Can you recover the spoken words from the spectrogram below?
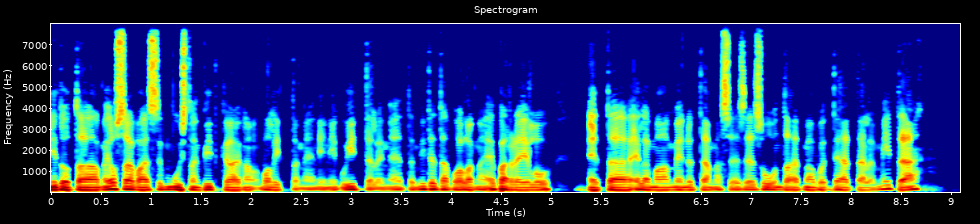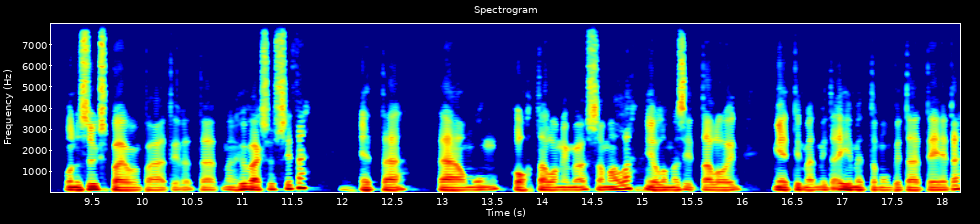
Niin tota, mä jossain vaiheessa muistan pitkään aina valittaneeni niin kuin itselleni, että miten tämä voi olla näin epäreilu, mm. että elämä on mennyt tämmöiseen suuntaan, että mä voin mm. tehdä täällä mitään. Kunnes yksi päivä mä päätin, että mä en hyväksy sitä, mm. että tämä on mun kohtaloni myös samalla, mm. jolloin mä sitten aloin miettimään, että mitä ihmettä mun pitää tehdä.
